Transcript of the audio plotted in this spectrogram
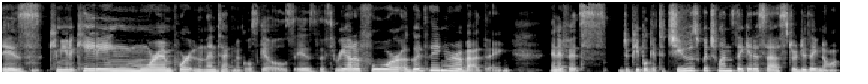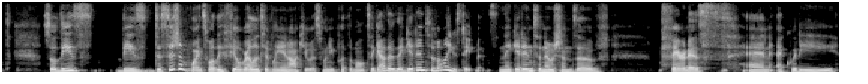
Is communicating more important than technical skills? Is the 3 out of 4 a good thing or a bad thing? And if it's do people get to choose which ones they get assessed or do they not? So these these decision points, while they feel relatively innocuous, when you put them all together, they get into value statements and they get into notions of fairness and equity,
